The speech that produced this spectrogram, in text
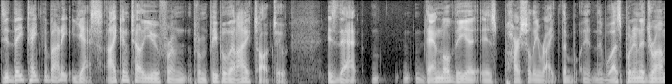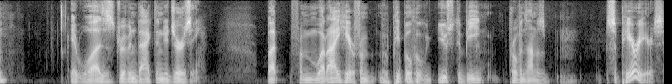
did they take the body? Yes, I can tell you from from people that I talked to, is that Dan Moldea is partially right. The, it was put in a drum. It was driven back to New Jersey. But from what I hear from people who used to be Provenzano's superiors,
